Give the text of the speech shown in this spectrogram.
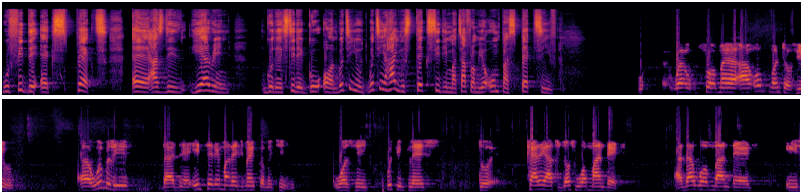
we fit they expect uh, as the hearing go they still they go on? What do you, what do you, how you take see the matter from your own perspective? Well, from uh, our own point of view, uh, we believe that the interim management committee was uh, put in place to carry out just one mandate, and that one mandate is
